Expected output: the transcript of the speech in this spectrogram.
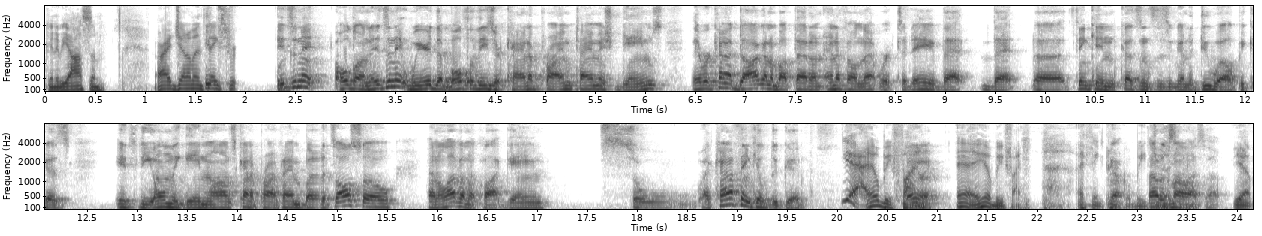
Going to be awesome. All right, gentlemen. Thanks for. Isn't it? Hold on. Isn't it weird that both of these are kind of prime time ish games? They were kind of dogging about that on NFL Network today. That that uh, thinking Cousins isn't going to do well because it's the only game on. It's kind of prime time, but it's also an eleven o'clock game. So I kind of think he'll do good. Yeah, he'll be fine. Anyway. Yeah, he'll be fine. I think Kirk Yeah, will be. that was my fine. last thought. Yep.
